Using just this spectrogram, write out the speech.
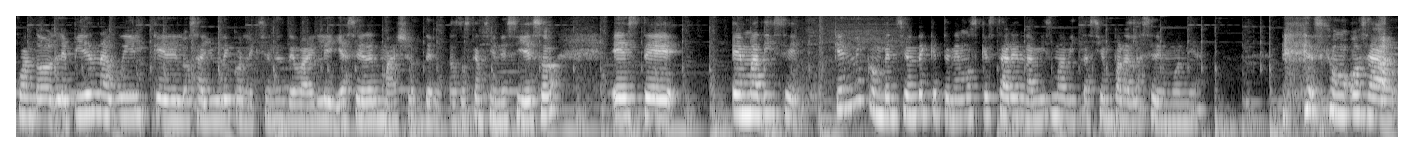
cuando le piden a Will que los ayude con lecciones de baile y hacer el mashup de las dos canciones y eso, este, Emma dice, Ken me convenció de que tenemos que estar en la misma habitación para la ceremonia. Es como, o sea,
